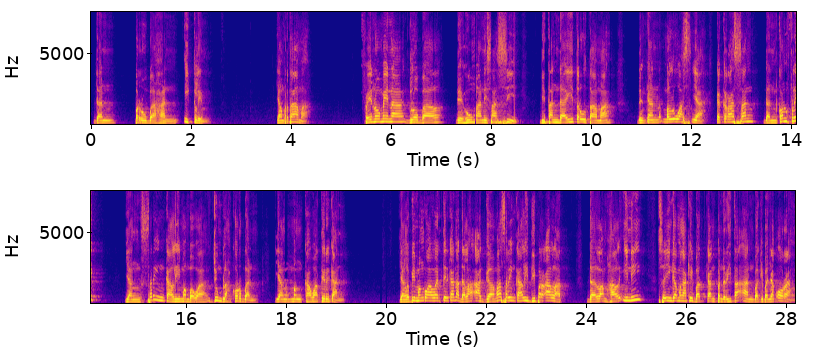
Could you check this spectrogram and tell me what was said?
dan perubahan iklim. Yang pertama, fenomena global dehumanisasi ditandai terutama dengan meluasnya kekerasan dan konflik yang sering kali membawa jumlah korban yang mengkhawatirkan. Yang lebih mengkhawatirkan adalah agama sering kali diperalat dalam hal ini sehingga mengakibatkan penderitaan bagi banyak orang,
